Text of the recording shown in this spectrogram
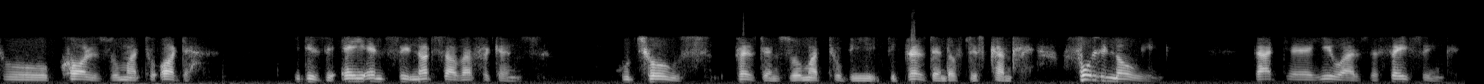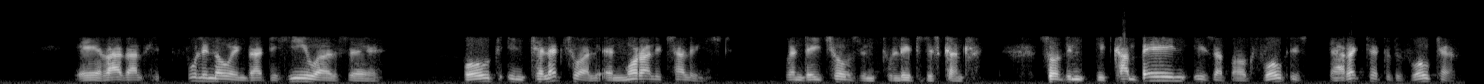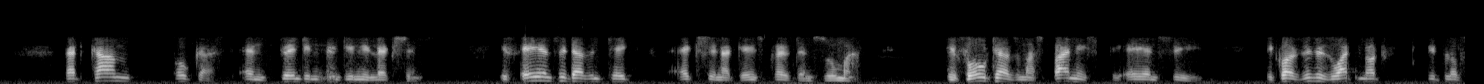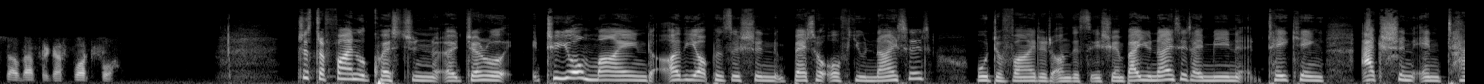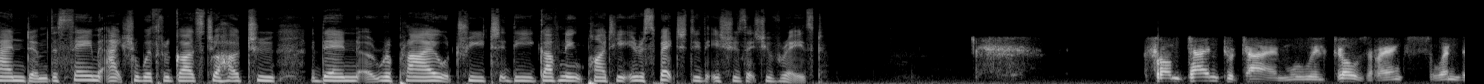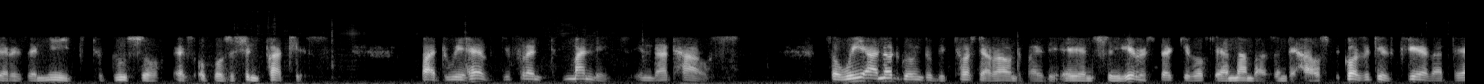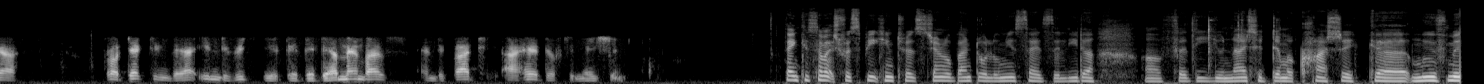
to call Zuma to order. It is the ANC, not South Africans, who chose President Zuma to be the president of this country, fully knowing that uh, he was facing a rather fully knowing that he was uh, both intellectually and morally challenged when they chose him to lead this country. So the, the campaign is about vote is directed to the voters that come August and 2019 elections. If ANC doesn't take action against President Zuma, the voters must punish the ANC because this is what not people of South Africa fought for. Just a final question, uh, General. To your mind, are the opposition better off united or divided on this issue? And by united, I mean taking action in tandem, the same action with regards to how to then reply or treat the governing party in respect to the issues that you've raised. From time to time, we will close ranks when there is a need to do so as opposition parties but we have different mandates in that house. So we are not going to be tossed around by the ANC, irrespective of their numbers in the house, because it is clear that they are protecting their individual, their members and the party ahead of the nation. Thank you so much for speaking to us. General Bantu Holomisa is the leader of the United Democratic uh, Movement.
